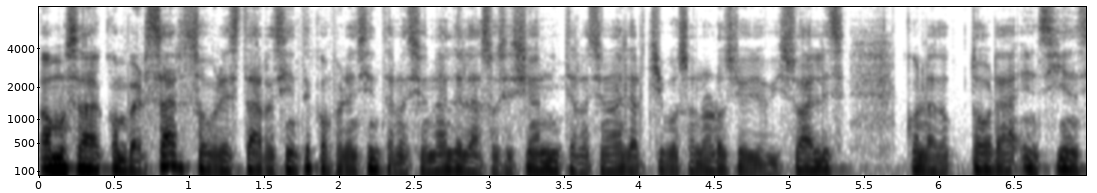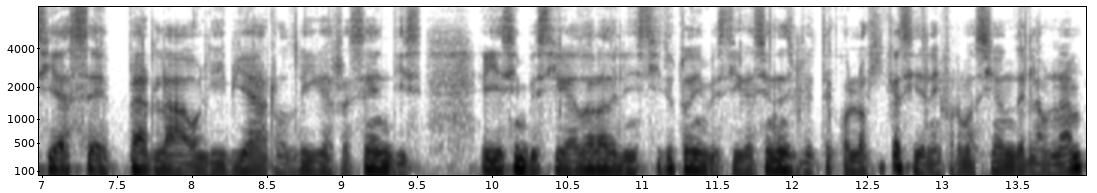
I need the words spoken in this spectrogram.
Vamos a conversar sobre esta reciente conferencia internacional de la Asociación Internacional de Archivos Sonoros y Audiovisuales con la doctora en ciencias eh, Perla Olivia Rodríguez Recendis. Ella es investigadora del Instituto de Investigaciones Bibliotecológicas y de la Información de la UNAM.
